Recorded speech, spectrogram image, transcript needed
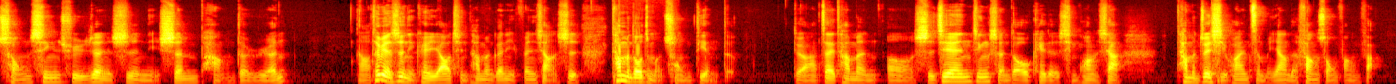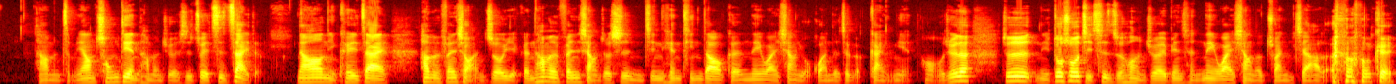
重新去认识你身旁的人，啊，特别是你可以邀请他们跟你分享是他们都怎么充电的，对啊，在他们呃时间精神都 OK 的情况下，他们最喜欢怎么样的放松方法？他们怎么样充电？他们觉得是最自在的。然后你可以在他们分享完之后，也跟他们分享，就是你今天听到跟内外向有关的这个概念。哦，我觉得就是你多说几次之后，你就会变成内外向的专家了。OK，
